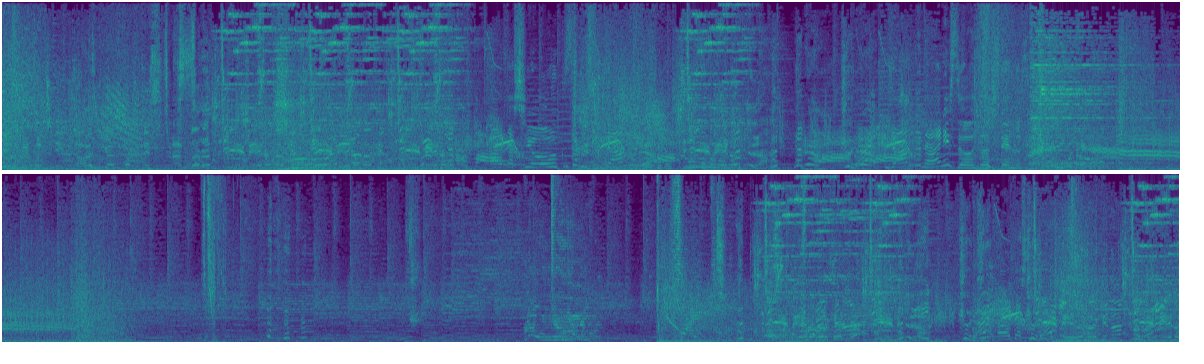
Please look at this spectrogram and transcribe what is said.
俺たちに弾丸だってスタンドだってめえの負けてめえの負けてめえの私を追うこと残念だけど死んでもらう残念何想像してんのさ暗い私暗いけだてめえ！けてめえの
